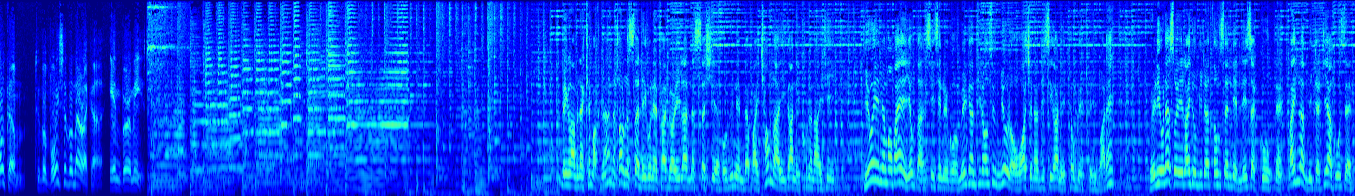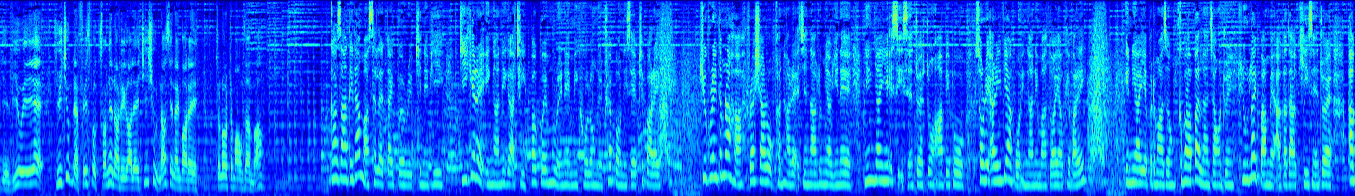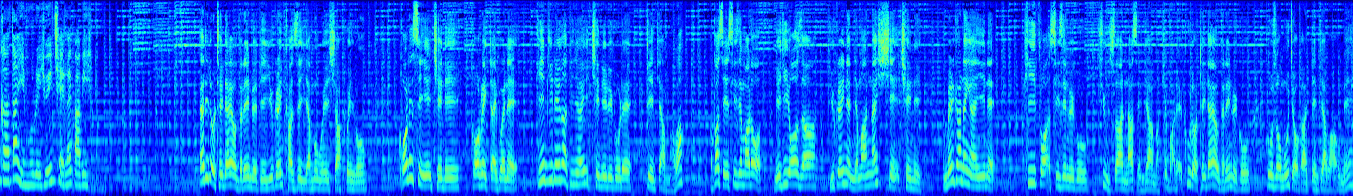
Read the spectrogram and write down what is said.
Welcome to the Voice of America in Burmese. ။မင်္ဂလာမနက်ခင်းပါခင်ဗျာ2024ခုနှစ်ဖေဖော်ဝါရီလ28ရက်ဗုဒ္ဓနေ့မနက်ပိုင်း6နာရီကနေ9နာရီထိ VOA မြန်မာပိုင်းရဲ့ရုပ်သံအစီအစဉ်တွေကိုအမေရိကန်ပြည်ထောင်စုမြို့တော်ဝါရှင်တန် DC ကနေထုတ်လွှင့်ပေးပါတယ်။ ရေဒီယိုနဲ့ဆိုရင်လိုင်းဒိုမီတာ32 49နဲ့လိုင်းလက်မီတာ190ပြင် VOA ရဲ့ YouTube နဲ့ Facebook စာမျက်နှာတွေကလည်းကြီးစုနားဆင်နိုင်ပါတယ်ကျွန်တော်တမောင်သန်းပါဂါဇာဒေသမှာဆက်လက်တိုက်ပွဲတွေဖြစ်နေပြီးပြီးခဲ့တဲ့အင်္ဂါနေ့ကအထိပောက်ပွဲမှုတွေနဲ့မိခိုးလုံးတွေထွက်ပေါ်နေဆဲဖြစ်ပါတယ်။ယူကရိန်းသမ္မတဟာရုရှားတို့ဖမ်းထားတဲ့အကျဉ်းသားလွတ်မြောက်ရေးနဲ့ငြိမ်းချမ်းရေးအစီအစဉ်အတွက်တွန်းအားပေးဖို့ဆော်ဒီအာရေဗျကိုအင်္ဂါနေ့မှာတွားရောက်ခဲ့ပါတယ်။ အိန္ဒိယရဲ့ပထမဆုံးကမ္ဘာပတ်လမ်းကြောင်းအတွင်းလှူလိုက်ပါမယ့်အာကာသခီးစဉ်အတွက်အာကာသယာဉ်မှူးတွေရွေးချယ်လိုက်ပါပြီ။အဲဒီလိုထိပ်တန်းရောက်သတင်းတွေပြင်ယူကရိန်းခါစစ်ရမုံဝေးရှာဖွေပုံကောလစ်စီအခြေအနေကောရိတ်တိုက်ပွဲနဲ့ပြင်းပြည်တွေကပညာရေးအခြေအနေတွေကိုလည်းပြင်ပြမှာပါ။အပတ်စဉ်အစီအစဉ်မှာတော့မြေကြီးဩဇာယူကရိန်းနဲ့မြန်မာနှိုင်းရှင်အခြေအနေအမေရိကန်နိုင်ငံရေးနဲ့ခီးသွွားအစီအစဉ်တွေကိုရှုစားနားဆင်ကြမှာဖြစ်ပါတယ်အခုတော့ထိတ်တန်းရောက်သတင်းတွေကို ကိုစောမိုးကျော်ကတင်ပြပါဦးမယ်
